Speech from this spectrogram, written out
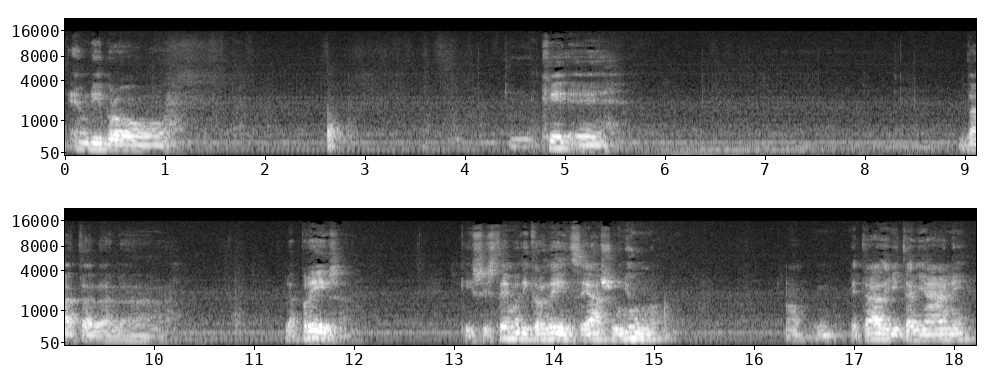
è un libro che eh, data la, la, la presa che il sistema di credenze ha su ognuno, no? metà degli italiani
